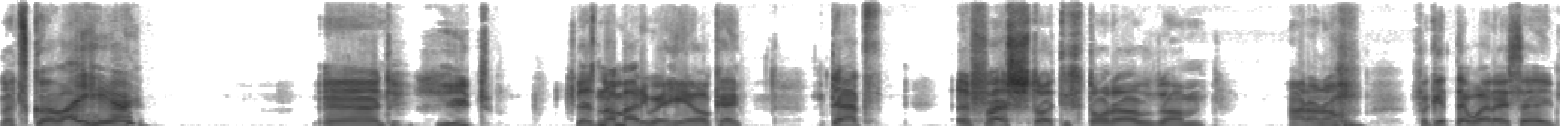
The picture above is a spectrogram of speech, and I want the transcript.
Let's go right here. And heat. There's nobody right here, okay. That's a fresh start to start out, um, I don't know. Forget that what I said.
